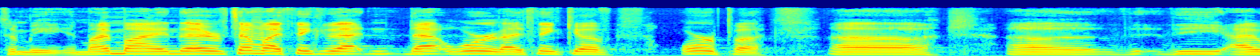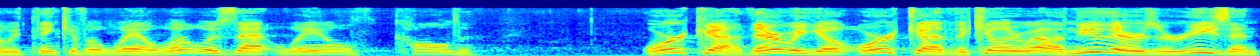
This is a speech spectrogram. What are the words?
to me. In my mind, every time I think of that, that word, I think of Orpah. Uh, uh, the, I would think of a whale. What was that whale called? Orca. There we go. Orca, the killer whale. I knew there was a reason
